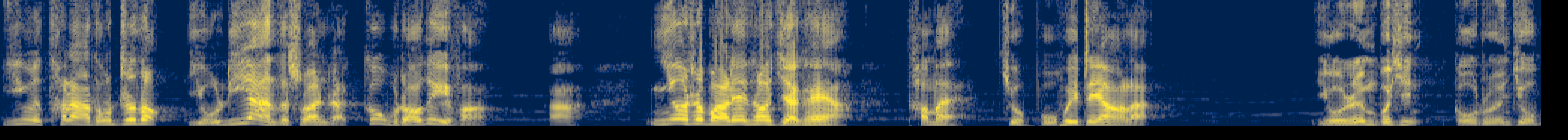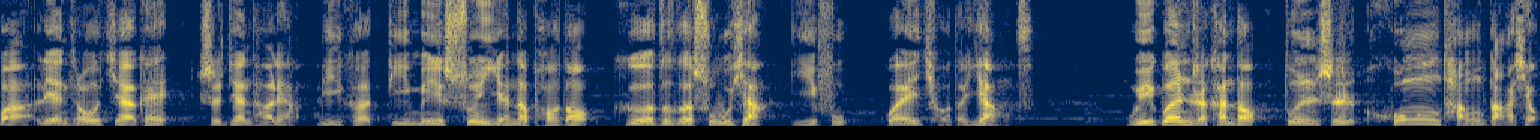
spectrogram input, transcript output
因为他俩都知道有链子拴着，够不着对方啊。你要是把链条解开呀，他们就不会这样了。”有人不信，狗主人就把链条解开，只见他俩立刻低眉顺眼地跑到各自的树下，一副乖巧的样子。围观者看到，顿时哄堂大笑。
